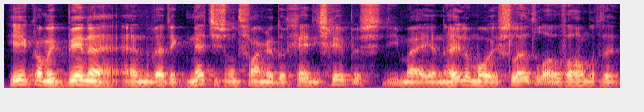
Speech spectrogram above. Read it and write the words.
Hier kwam ik binnen en werd ik netjes ontvangen door Gerdy Schippers, die mij een hele mooie sleutel overhandigde.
